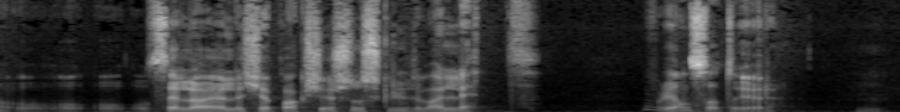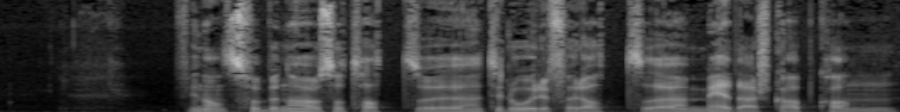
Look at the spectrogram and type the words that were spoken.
å, å, å selge eller kjøpe aksjer, så skulle det være lett for de ansatte å gjøre. Finansforbundet har også tatt eh, til orde for at eh, medeierskap kan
